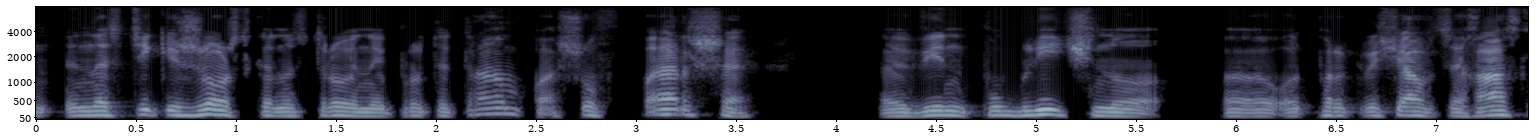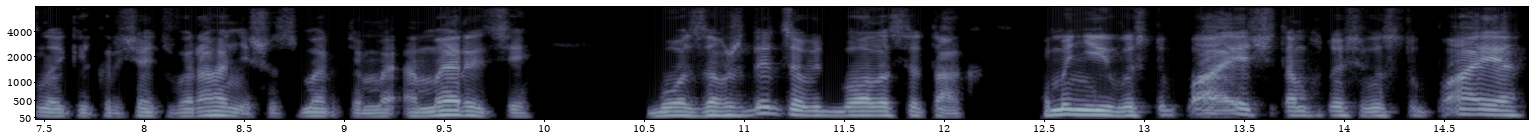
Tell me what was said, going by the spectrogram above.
н- настільки жорстко настроєний проти Трампа, що вперше е, він публічно е, от прокричав це гасло, яке кричать в Ірані, що смерть Америці. Бо завжди це відбувалося так. Мені виступає, чи там хтось виступає,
